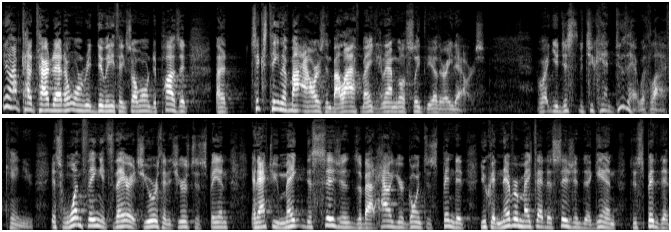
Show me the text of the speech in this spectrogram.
You know, I'm kind of tired of that. I don't want to do anything, so I want to deposit uh, 16 of my hours in my life bank, and I'm going to sleep the other eight hours. You just, but you can't do that with life, can you? It's one thing, it's there, it's yours, and it's yours to spend. And after you make decisions about how you're going to spend it, you can never make that decision to, again to spend it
